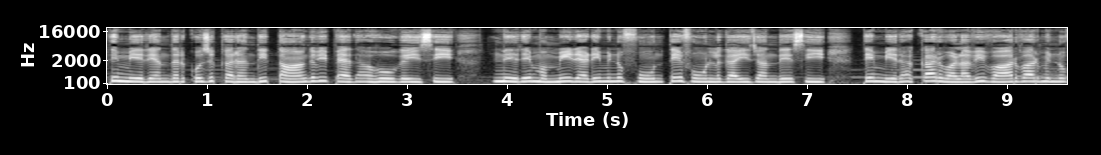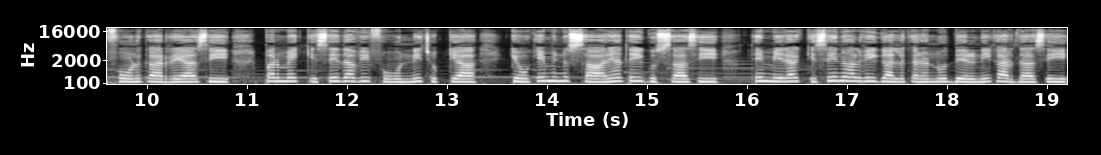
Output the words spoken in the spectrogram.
ਤੇ ਮੇਰੇ ਅੰਦਰ ਕੁਝ ਕਰਨ ਦੀ ਤਾਂਗ ਵੀ ਪੈਦਾ ਹੋ ਗਈ ਸੀ। ਮੇਰੇ ਮੰਮੀ ਡੈਡੀ ਮੈਨੂੰ ਫੋਨ ਤੇ ਫੋਨ ਲਗਾਈ ਜਾਂਦੇ ਸੀ ਤੇ ਮੇਰਾ ਘਰ ਵਾਲਾ ਵੀ ਵਾਰ-ਵਾਰ ਮੈਨੂੰ ਫੋਨ ਕਰ ਰਿਹਾ ਸੀ, ਪਰ ਮੈਂ ਕਿਸੇ ਦਾ ਵੀ ਫੋਨ ਨਹੀਂ ਚੁੱਕਿਆ ਕਿਉਂਕਿ ਮੈਨੂੰ ਸਾਰਿਆਂ ਤੇ ਹੀ ਗੁੱਸਾ ਸੀ। ਤੇ ਮੇਰਾ ਕਿਸੇ ਨਾਲ ਵੀ ਗੱਲ ਕਰਨ ਨੂੰ ਦਿਲ ਨਹੀਂ ਕਰਦਾ ਸੀ,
